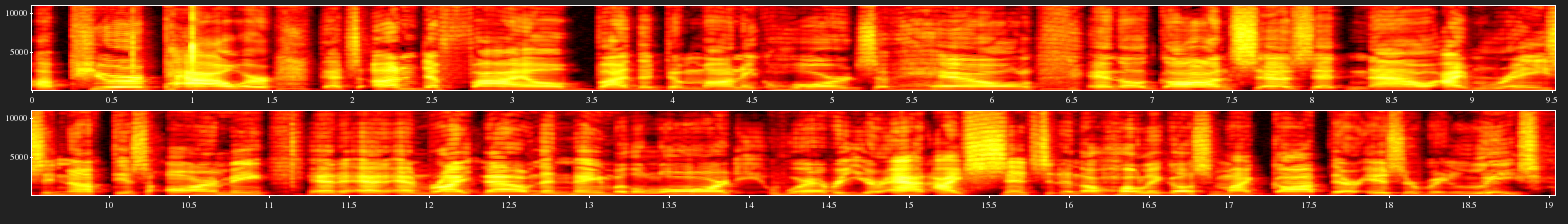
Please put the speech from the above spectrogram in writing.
a pure power that's undefiled by the demonic hordes of hell, and the God says that now I'm raising up this army. And, and, and right now, in the name of the Lord, wherever you're at, I sense it in the Holy Ghost. My God, there is a release.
